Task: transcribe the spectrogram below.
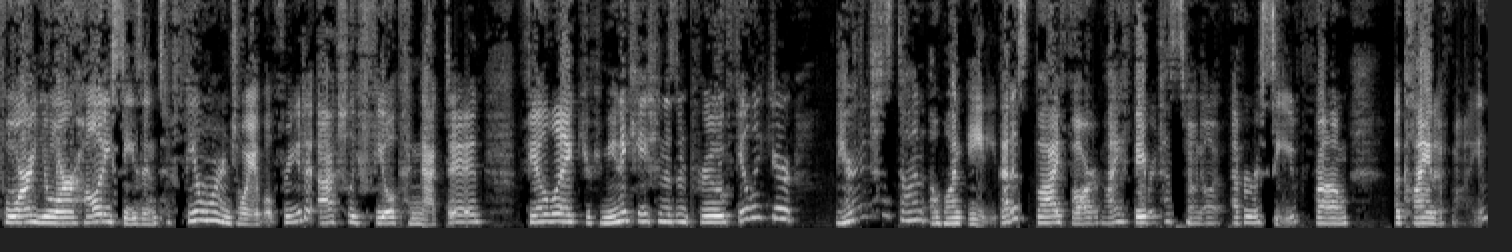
for your holiday season to feel more enjoyable, for you to actually feel connected, feel like your communication is improved, feel like your marriage has done a 180. That is by far my favorite testimonial I've ever received from a client of mine.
